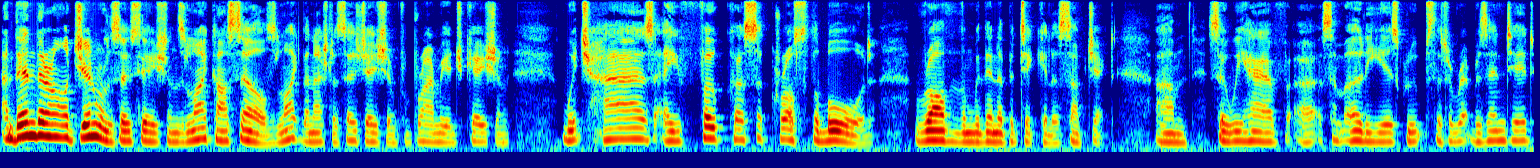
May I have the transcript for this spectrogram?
and then there are general associations like ourselves, like the National Association for Primary Education, which has a focus across the board rather than within a particular subject. Um, so we have uh, some early years groups that are represented.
